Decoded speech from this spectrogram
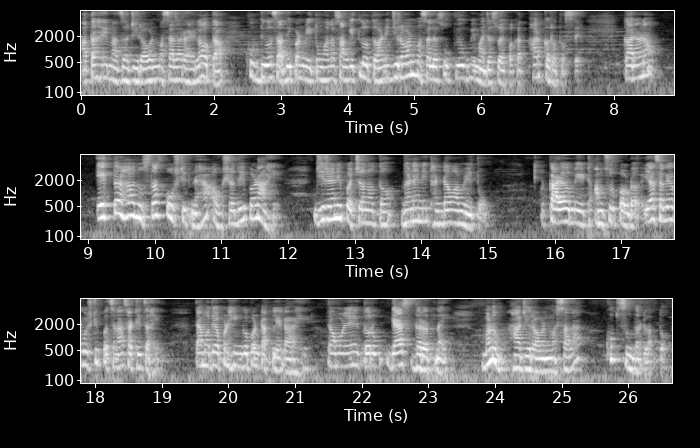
आता हे माझा जिरावण मसाला राहिला होता. खूप दिवस आधी पण मी तुम्हाला सांगितलं होतं आणि जिरावण मसाल्याचा उपयोग मी माझ्या स्वयंपाकात फार करत असते. कारण एक तर हा नुसताच पौष्टिक नाही हा औषधी पण आहे. जिऱ्याने पचन होतं धण्याने थंडावा मिळतो काळं मीठ आमसूर पावडर या सगळ्या गोष्टी पचनासाठीच आहेत. त्यामध्ये आपण हिंग पण टाकलेला आहे. त्यामुळे तर गॅस धरत नाही. म्हणून हा जिरावण मसाला खूप सुंदर लागतो.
